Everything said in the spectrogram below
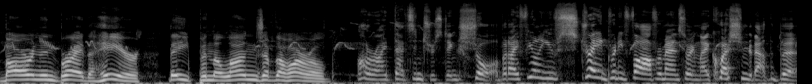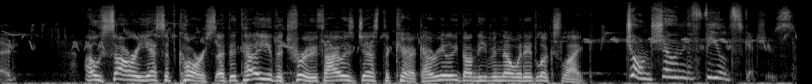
born and bred here, deep in the lungs of the world. All right, that's interesting, sure, but I feel you've strayed pretty far from answering my question about the bird. Oh, sorry, yes, of course. Uh, to tell you the truth, I was just a cook. I really don't even know what it looks like. John, show him the field sketches.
